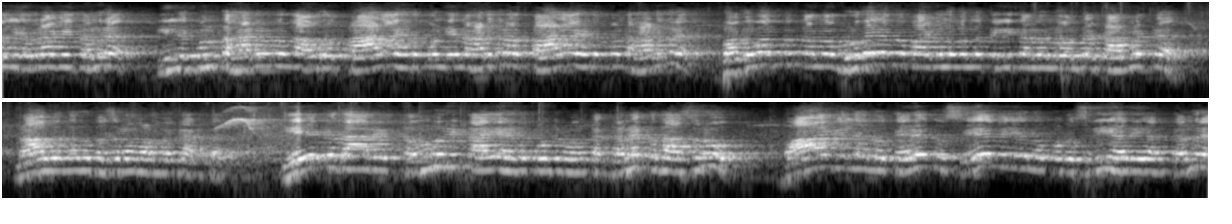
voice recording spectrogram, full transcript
ಗಲ್ಲಿ ಎದುರಾಗೈತೆ ಅಂದ್ರೆ ಇಲ್ಲಿ ಕುಂತ ಹಾಡಿದ್ರಲ್ಲ ಅವರು ತಾಳ ಹಿಡ್ಕೊಂಡು ಏನು ಹಾಡಿದ್ರೆ, ಅವ್ರ ತಾಳ ಹಿಡ್ಕೊಂಡು ಹಾಡಿದ್ರೆ ಭಗವಂತ ತನ್ನ ಹೃದಯದ ಬಾಗಿಲವನ್ನು ತೆಗಿತಾನನ್ನುವಂತ ಕಾರಣಕ್ಕೆ ನಾವೆಲ್ಲರೂ ಭಜನೆ ಮಾಡ್ಬೇಕಾಗ್ತದೆ. ಏಕದಾರಿ ತಂಬುರಿ ಕಾಯ ಹಿಡ್ಕೊಂಡಿರುವಂತ ಕನಕದಾಸರು ಬಾಗಿಲನ್ನು ತೆರೆದು ಸೇವೆಯನ್ನು ಕೊಡು ಶ್ರೀಹರಿ ಅಂತಂದ್ರೆ,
